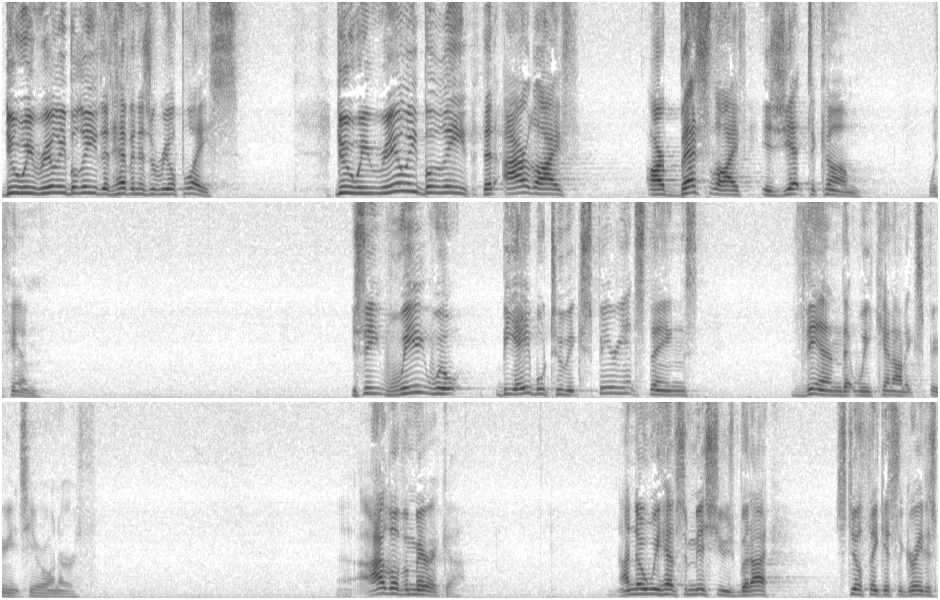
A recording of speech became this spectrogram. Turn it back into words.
Do we really believe that heaven is a real place? Do we really believe that our life, our best life, is yet to come with Him? You see, we will be able to experience things then that we cannot experience here on earth. I love America. I know we have some issues, but I still think it's the greatest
